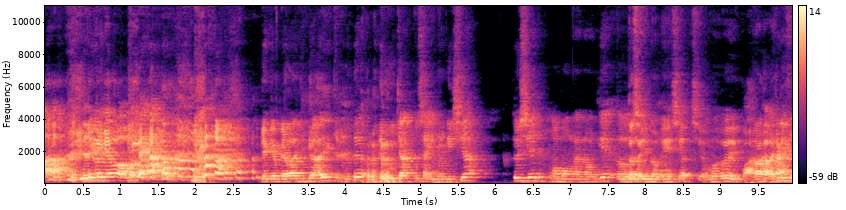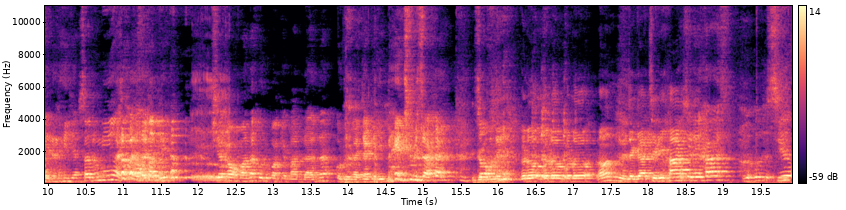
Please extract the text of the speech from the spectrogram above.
Jadi kegelo. gegembelan juga aing cenah dihujat ku sa Indonesia terus dia ngomong naon ge eh, Untuk se Indonesia siapa euy parah anjing. Indonesia Sadunia. Sia ka mana kudu pakai bandana, kudu ngajaga image misalkan. So, kudu kudu kudu non menjaga ciri khas ciri khas. Sia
